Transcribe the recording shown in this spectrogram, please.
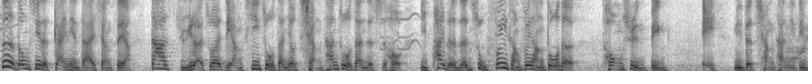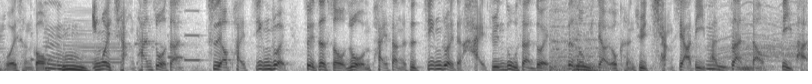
这个东西的概念大概像这样，大家举例来说，在两栖作战要抢滩作战的时候，你派的人数非常非常多的通讯兵，哎，你的抢滩一定不会成功。嗯，因为抢滩作战是要派精锐，所以这时候如果我们派上的是精锐的海军陆战队，这时候比较有可能去抢下地盘，占到地盘。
